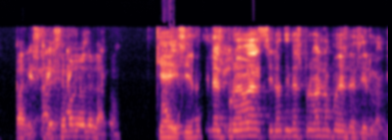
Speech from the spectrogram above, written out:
vale, dejémoslo de lado. Que si no tienes pruebas, si no tienes pruebas no puedes decirlo, ok.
